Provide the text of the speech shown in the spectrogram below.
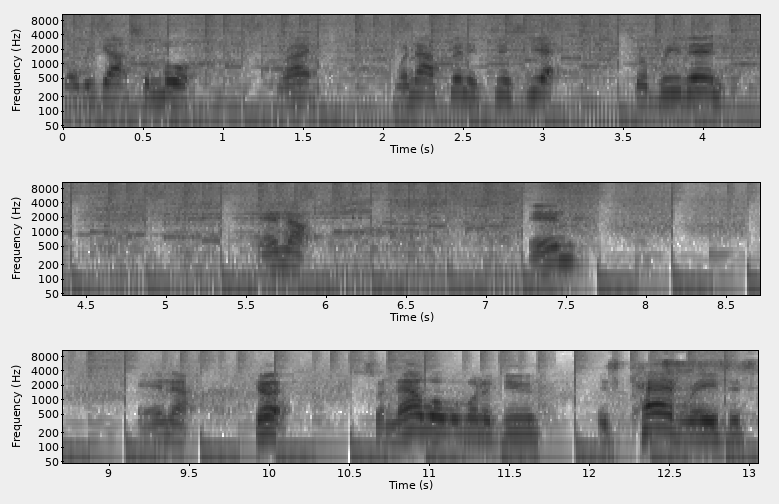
that we got some more. Right? We're not finished just yet. So breathe in and out. In and out. Good. So now what we're going to do is calf raises,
